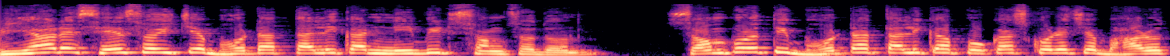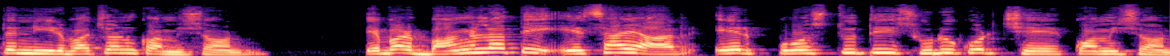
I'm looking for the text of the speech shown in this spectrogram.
বিহারে শেষ হয়েছে ভোটার তালিকার নিবিড় সংশোধন। সম্প্রতি ভোটার তালিকা প্রকাশ করেছে ভারতের নির্বাচন কমিশন। এবার বাংলাতে এসআইআর এর প্রস্তুতি শুরু করছে কমিশন।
